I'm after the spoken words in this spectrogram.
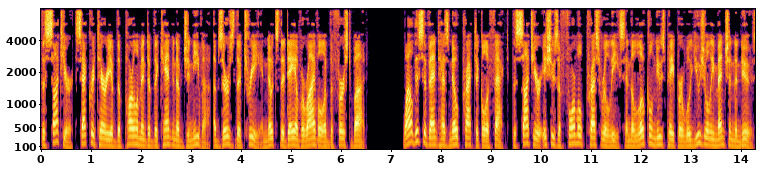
The sautier Secretary of the Parliament of the Canton of Geneva observes the tree and notes the day of arrival of the first bud. While this event has no practical effect, the sautier issues a formal press release and the local newspaper will usually mention the news.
